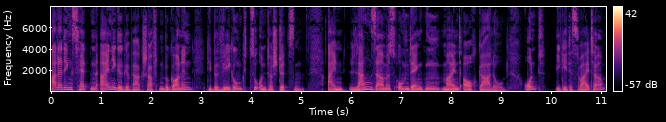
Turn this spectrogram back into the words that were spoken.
Allerdings hätten einige Gewerkschaften begonnen, die Bewegung zu unterstützen. Ein langsames Umdenken meint auch Galo. Und wie geht es weiter?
